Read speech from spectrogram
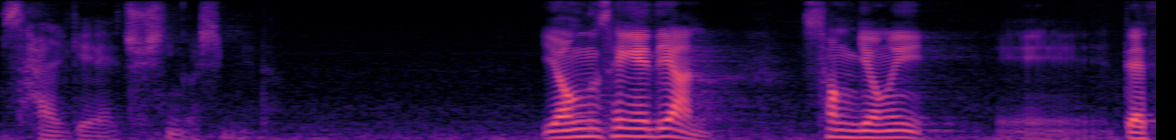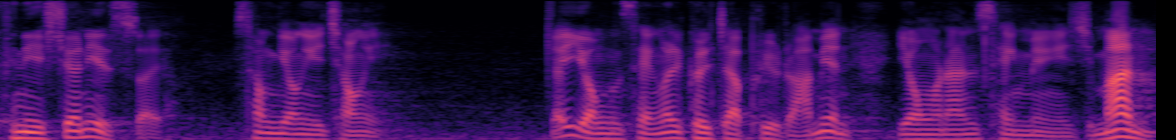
살게 주신 것입니다. 영생에 대한 성경의 데피니션이 있어요. 성경의 정의. 그러니까 영생을 글자풀이로 하면 영원한 생명이지만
